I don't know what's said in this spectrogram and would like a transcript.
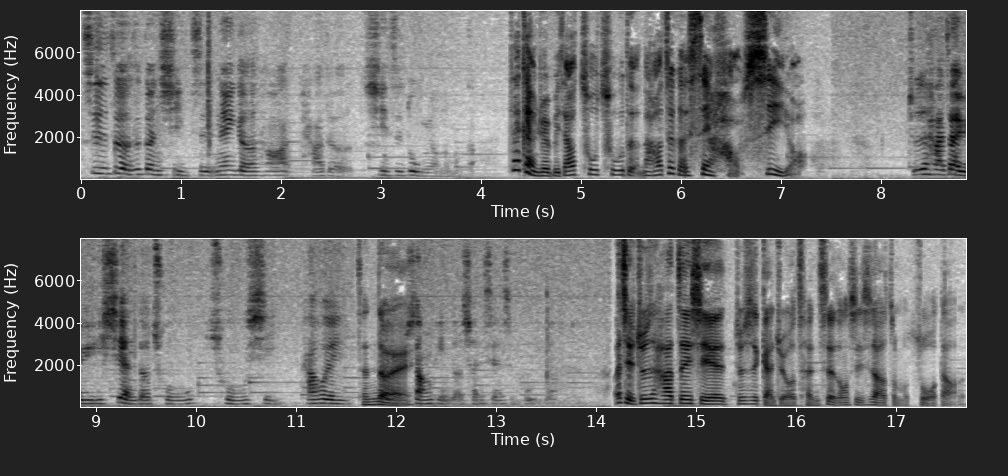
其实这个是更细致，那个它它的细致度没有那么高。这感觉比较粗粗的，然后这个线好细哦。就是它在于线的粗粗细，它会真的商品的呈现是不一样的。而且就是它这些就是感觉有层次的东西是要怎么做到的？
